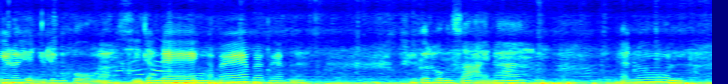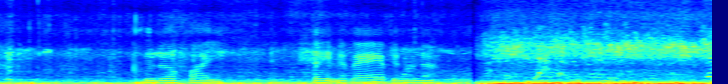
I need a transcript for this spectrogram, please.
ที่เราเห็นอยู่ริมโขงนะ สีแดงๆแวบๆแวบๆนะ คือกระทงสายนะและนู่น คือเรือไฟ เราเห็นแวบๆอยู่นู่นนะจะ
